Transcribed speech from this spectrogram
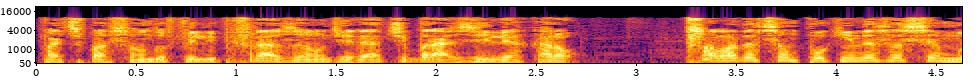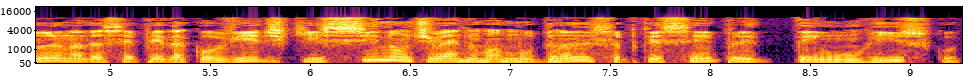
Participação do Felipe Frazão, direto de Brasília, Carol falar dessa, um pouquinho dessa semana da CPI da Covid, que se não tiver nenhuma mudança, porque sempre tem um risco,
